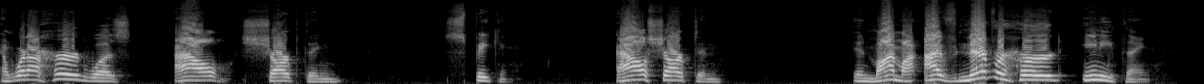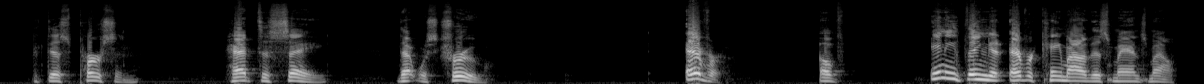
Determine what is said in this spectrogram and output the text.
And what I heard was Al Sharpton speaking. Al Sharpton, in my mind, I've never heard anything that this person had to say that was true. Ever. Of anything that ever came out of this man's mouth.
